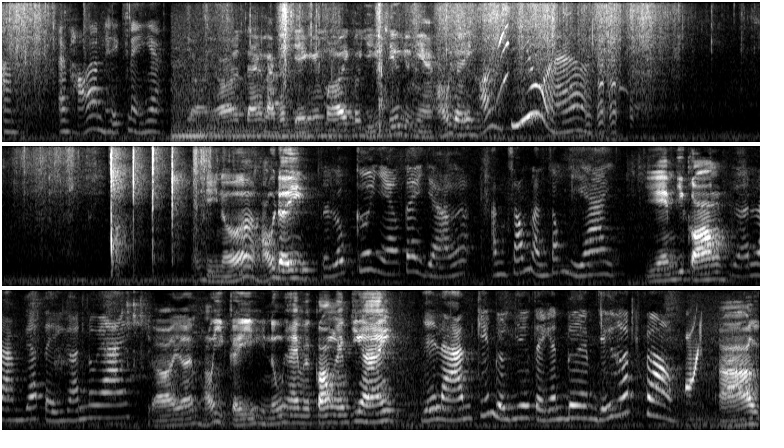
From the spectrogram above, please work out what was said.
Anh em hỏi anh thiệt này nha. Trời ơi anh đang làm con chuyện em ơi Có gì xíu vô nhà hỏi đi. Hỏi xíu à. Cái gì nữa hỏi đi. Từ lúc cưới nhau tới giờ á anh sống là anh sống vì ai? Vì em với con. Rồi anh làm ra tiền rồi anh nuôi ai? Trời ơi em hỏi gì kỳ thì nuôi hai mẹ con em chứ ai? Vậy là anh kiếm được nhiêu tiền anh đưa em giữ hết phải không? Ờ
